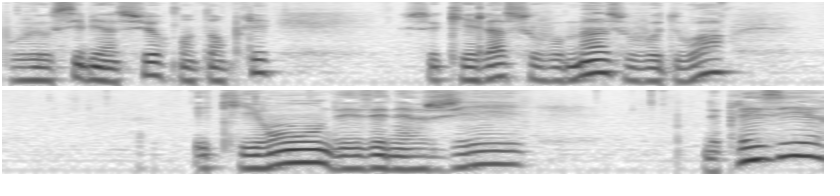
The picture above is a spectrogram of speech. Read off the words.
Pouvez aussi bien sûr contempler ce qui est là sous vos mains, sous vos doigts, et qui ont des énergies de plaisir,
